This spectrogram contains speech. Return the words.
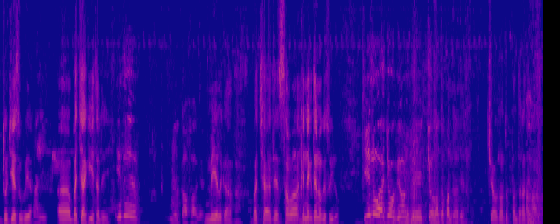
ਦੂਜੇ ਸੂਏ ਆ। ਹਾਂਜੀ। ਅਹ, ਬੱਚਾ ਕੀ ਹੈ ਥੱਲੇ ਜੀ? ਇਹਦੇ ਮੇਲ ਕਾਫ ਆ ਗਿਆ। ਮੇਲ ਕਾਫ ਆ। ਬੱਚਾ ਹੈ ਤੇ ਕਿੰਨੇ ਕੁ ਦਿਨ ਹੋ ਗਏ ਸੂਈ ਨੂੰ? ਇਹਨੂੰ ਅੱਜ ਹੋ ਗਏ ਹੋਣਗੇ 14 ਤੋਂ 15 ਦਿਨ। 14 ਤੋਂ 15 ਦਿਨ। ਹਾਂ।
